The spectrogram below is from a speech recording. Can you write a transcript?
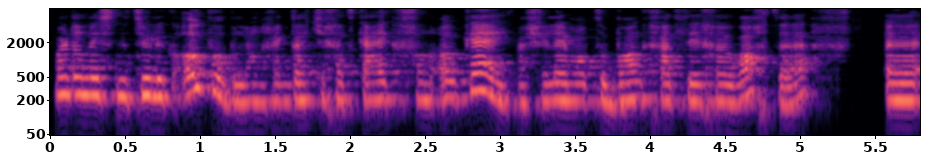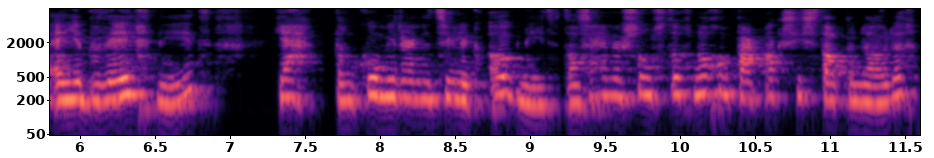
Maar dan is het natuurlijk ook wel belangrijk dat je gaat kijken van oké, als je alleen maar op de bank gaat liggen wachten uh, en je beweegt niet, ja, dan kom je er natuurlijk ook niet. Dan zijn er soms toch nog een paar actiestappen nodig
